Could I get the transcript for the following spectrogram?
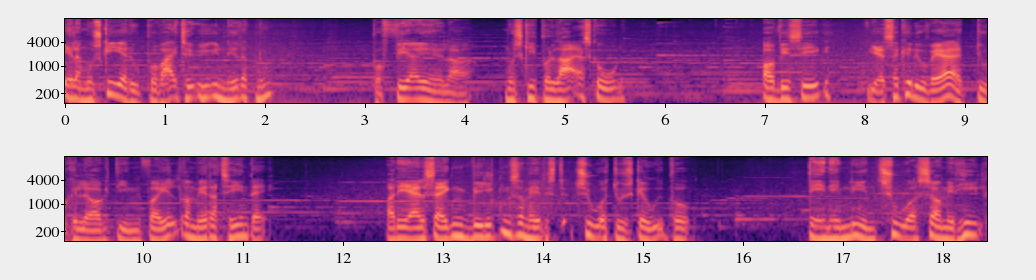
eller måske er du på vej til øen netop nu. På ferie eller måske på lejerskole. Og hvis ikke, ja, så kan det jo være, at du kan lokke dine forældre med dig til en dag. Og det er altså ikke en hvilken som helst tur, du skal ud på. Det er nemlig en tur, som et helt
